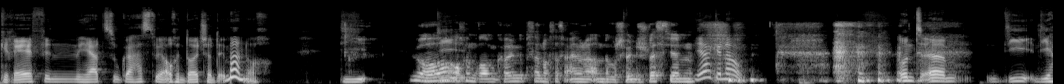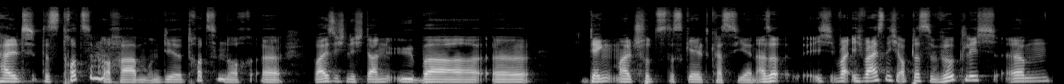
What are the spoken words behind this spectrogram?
Gräfin, Herzoge hast du ja auch in Deutschland immer noch. Die ja, die, auch im Raum Köln gibt's ja noch das ein oder andere schöne Schlösschen. Ja, genau. und ähm, die, die halt das trotzdem noch haben und dir trotzdem noch, äh, weiß ich nicht, dann über äh, Denkmalschutz das Geld kassieren. Also ich, ich weiß nicht, ob das wirklich, ähm,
